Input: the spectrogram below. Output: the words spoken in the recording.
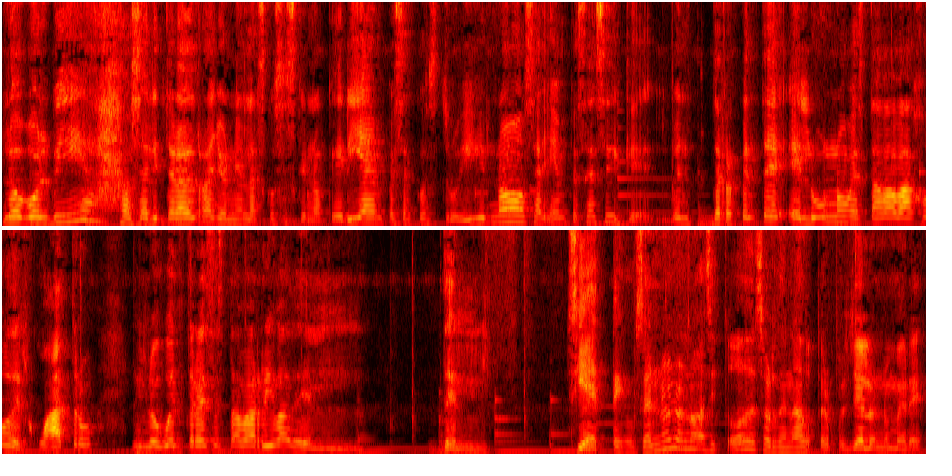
Lo volví a, o sea, literal rayoné las cosas que no quería, empecé a construir, no, o sea, y empecé así que de repente el 1 estaba abajo del 4 y luego el 3 estaba arriba del, del 7, o sea, no, no, no, así todo desordenado, pero pues ya lo enumeré.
